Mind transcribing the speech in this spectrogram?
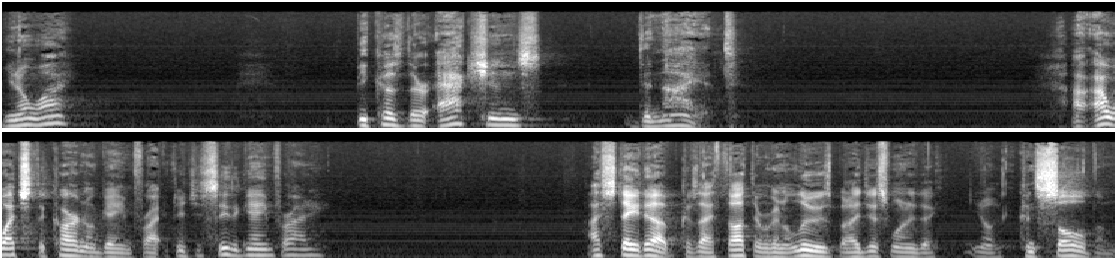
You know why? Because their actions deny it. I, I watched the Cardinal game Friday. Did you see the game Friday? I stayed up because I thought they were going to lose, but I just wanted to, you know, console them.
